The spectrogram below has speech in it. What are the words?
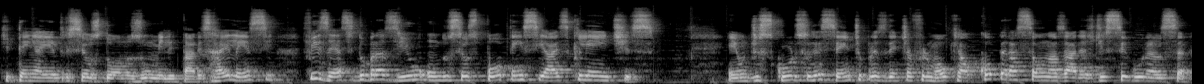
que tem aí entre seus donos um militar israelense, fizesse do Brasil um dos seus potenciais clientes. Em um discurso recente, o presidente afirmou que a cooperação nas áreas de segurança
